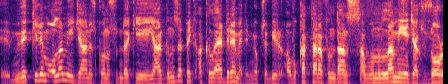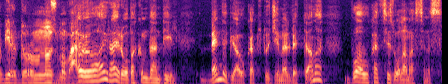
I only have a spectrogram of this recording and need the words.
E, Müvekkilim olamayacağınız konusundaki yargınıza pek akıl erdiremedim. Yoksa bir avukat tarafından savunulamayacak zor bir durumunuz mu var? Ö, Hayır hayır o bakımdan değil. Ben de bir avukat tutacağım elbette ama bu avukat siz olamazsınız.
